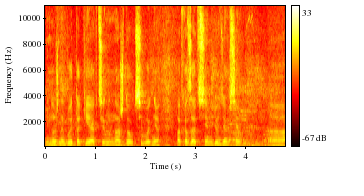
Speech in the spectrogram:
не нужны будут такие акции. Но наш долг сегодня показать всем людям, всем э,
